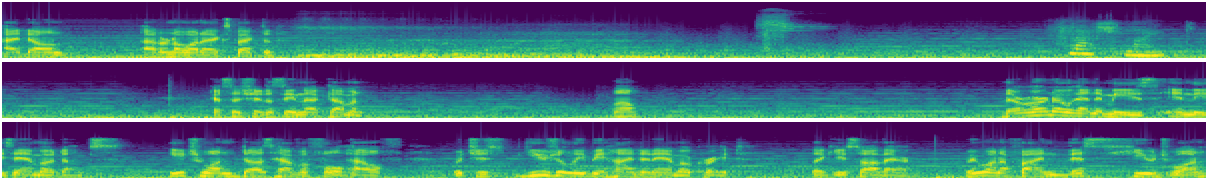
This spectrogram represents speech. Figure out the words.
I don't... I don't know what I expected. Flashlight. Guess I should have seen that coming. Well, there are no enemies in these ammo dumps. Each one does have a full health, which is usually behind an ammo crate, like you saw there. We want to find this huge one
